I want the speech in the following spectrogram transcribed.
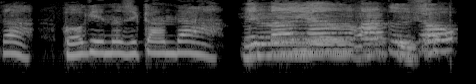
さあ、方言の時間だ。ゆとゆん白書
